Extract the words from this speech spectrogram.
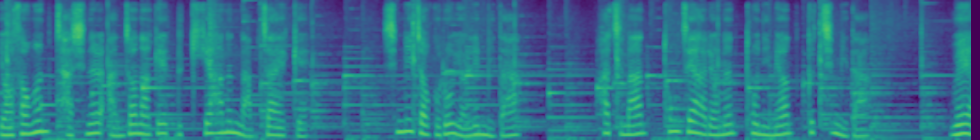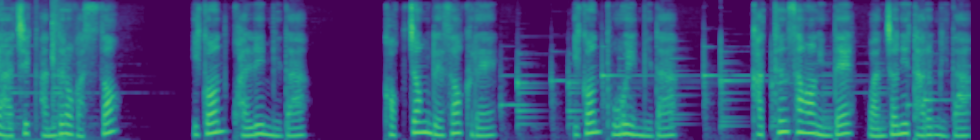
여성은 자신을 안전하게 느끼게 하는 남자에게 심리적으로 열립니다. 하지만 통제하려는 톤이면 끝입니다. 왜 아직 안 들어갔어? 이건 관리입니다. 걱정돼서 그래. 이건 보호입니다. 같은 상황인데 완전히 다릅니다.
